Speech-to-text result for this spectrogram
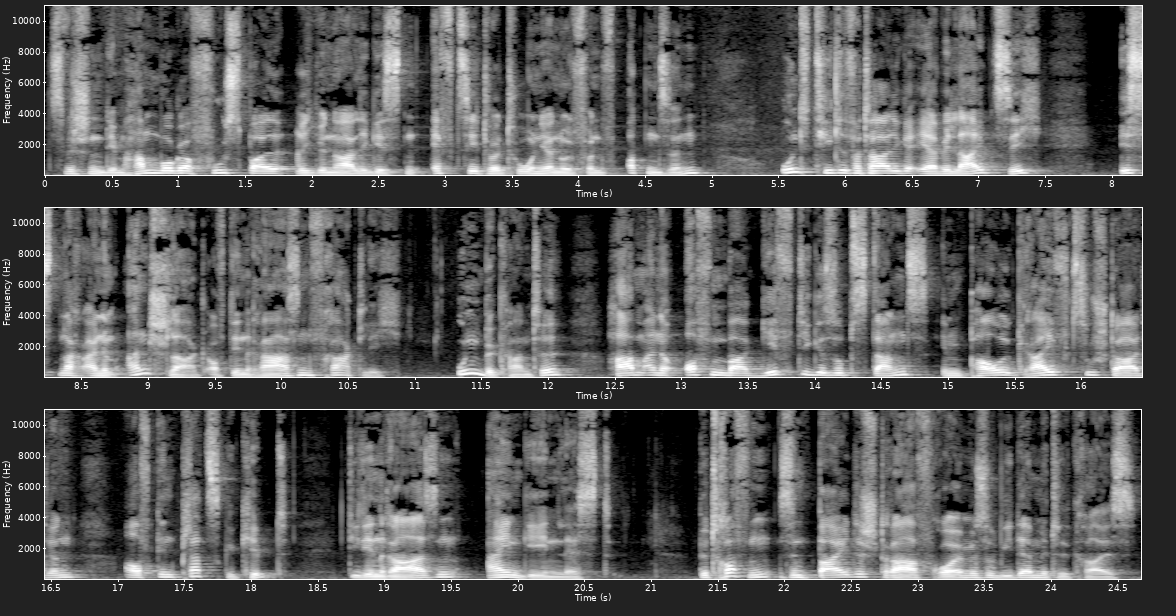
zwischen dem Hamburger Fußball-Regionalligisten FC Teutonia 05 Ottensen und Titelverteidiger RB Leipzig ist nach einem Anschlag auf den Rasen fraglich. Unbekannte haben eine offenbar giftige Substanz im Paul-Greifzu-Stadion auf den Platz gekippt, die den Rasen eingehen lässt. Betroffen sind beide Strafräume sowie der Mittelkreis.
